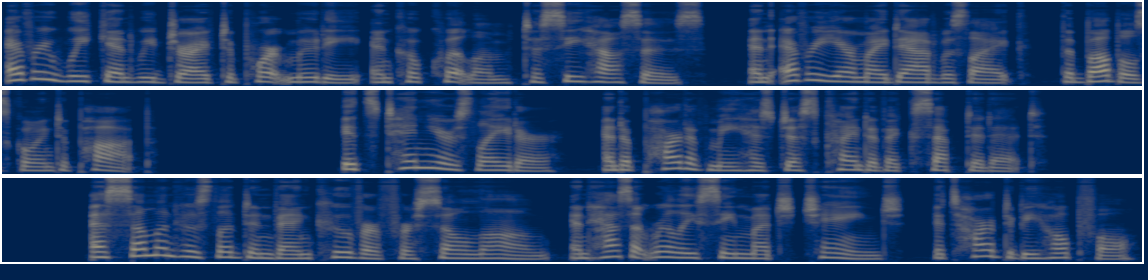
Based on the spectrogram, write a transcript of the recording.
Every weekend we'd drive to Port Moody and Coquitlam to see houses, and every year my dad was like, the bubble's going to pop. It's 10 years later, and a part of me has just kind of accepted it. As someone who's lived in Vancouver for so long and hasn't really seen much change, it's hard to be hopeful.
